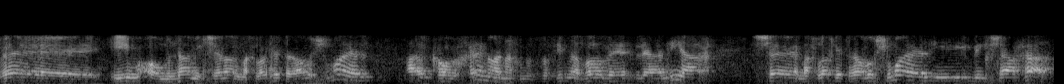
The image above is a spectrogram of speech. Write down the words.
ואם אומנם הקשינו על מחלוקת רב ושמואל, על כורחנו אנחנו צריכים לבוא ולהניח שמחלוקת רב ושמואל היא באישה אחת.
